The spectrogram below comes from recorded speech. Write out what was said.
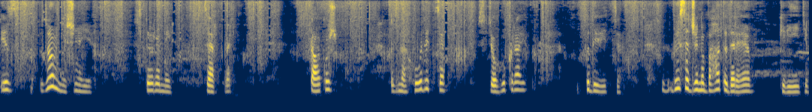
Із зовнішньої сторони церкви також знаходиться з цього краю. Подивіться, висаджено багато дерев, квітів.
